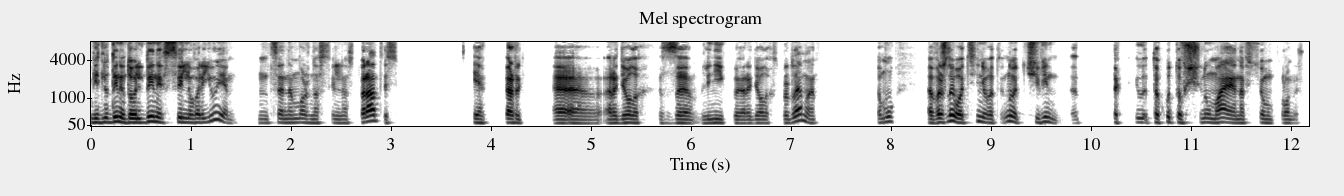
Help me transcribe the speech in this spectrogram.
від людини до людини сильно варіює, на це не можна сильно спиратись. Як кажуть, е, радіолог з лінійкою, радіолог з проблемою. Тому важливо оцінювати, ну, чи він, е, таку товщину має на всьому проміжку.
